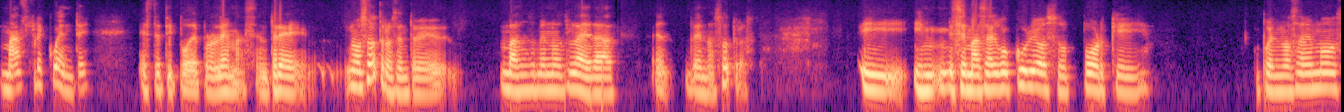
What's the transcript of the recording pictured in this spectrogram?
más frecuente este tipo de problemas entre nosotros, entre más o menos la edad eh, de nosotros. Y, y se me hace algo curioso porque pues no sabemos,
